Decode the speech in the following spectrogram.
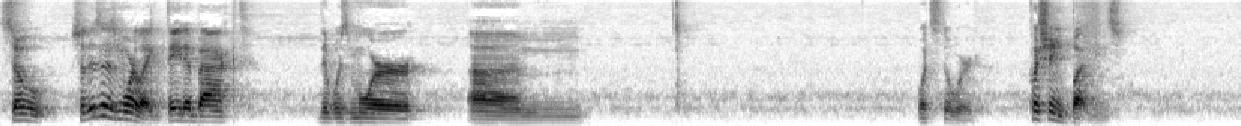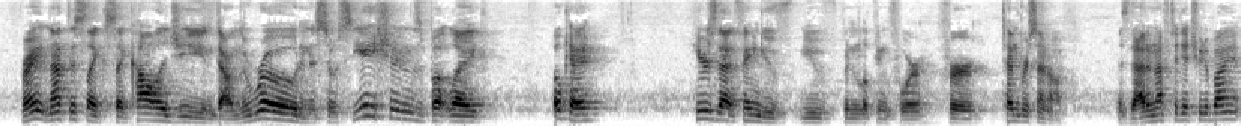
So, so this is more like data backed. There was more, um, what's the word? Pushing buttons, right? Not this like psychology and down the road and associations, but like, okay, here's that thing you've you've been looking for for ten percent off. Is that enough to get you to buy it?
